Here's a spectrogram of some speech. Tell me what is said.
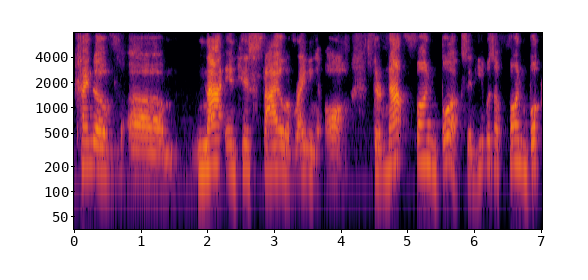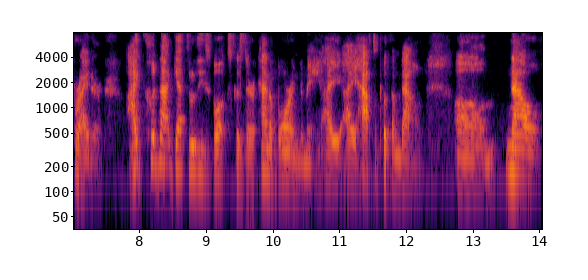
kind of um, not in his style of writing at all. They're not fun books, and he was a fun book writer. I could not get through these books because they're kind of boring to me. I, I have to put them down. Um, now,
